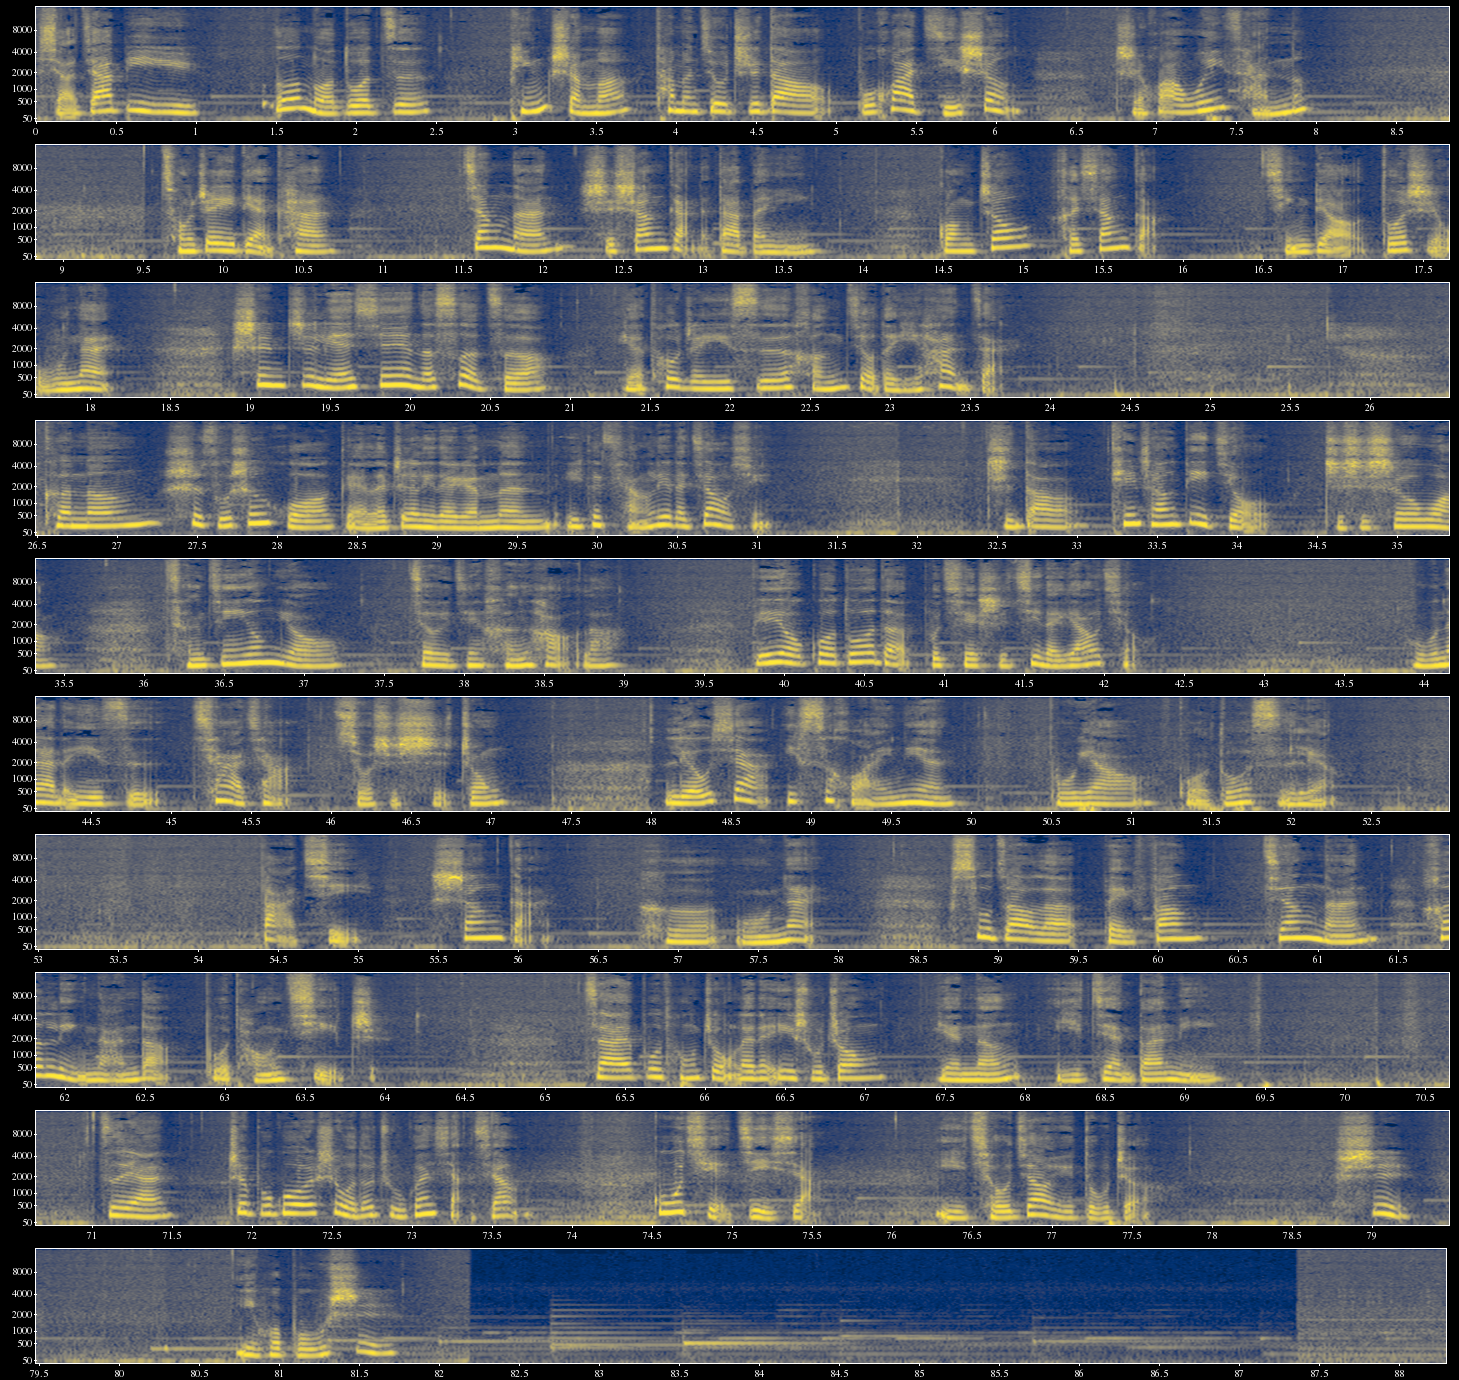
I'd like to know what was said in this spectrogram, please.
小家碧玉，婀娜多姿，凭什么他们就知道不画极盛，只画微残呢？从这一点看。江南是伤感的大本营，广州和香港情调多是无奈，甚至连鲜艳的色泽也透着一丝恒久的遗憾在。可能世俗生活给了这里的人们一个强烈的教训：知道天长地久只是奢望，曾经拥有就已经很好了。别有过多的不切实际的要求。无奈的意思，恰恰就是始终留下一丝怀念，不要过多思量。霸气、伤感和无奈，塑造了北方、江南和岭南的不同气质，在不同种类的艺术中，也能一见端倪。自然，这不过是我的主观想象，姑且记下，以求教于读者。是，亦或不是？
